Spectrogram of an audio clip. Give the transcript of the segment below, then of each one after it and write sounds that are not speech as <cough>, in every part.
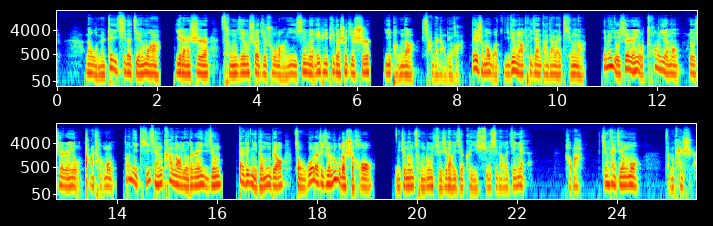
那我们这一期的节目啊，依然是曾经设计出网易新闻 APP 的设计师一鹏的下半场对话。为什么我一定要推荐大家来听呢？因为有些人有创业梦，有些人有大厂梦。当你提前看到有的人已经带着你的目标走过了这些路的时候，你就能从中学习到一些可以学习到的经验。好吧，精彩节目，咱们开始。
